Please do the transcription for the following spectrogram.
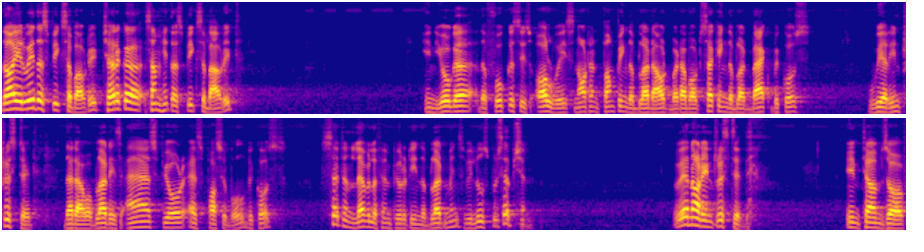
The Ayurveda speaks about it, Charaka Samhita speaks about it, in yoga, the focus is always not on pumping the blood out, but about sucking the blood back because we are interested that our blood is as pure as possible because certain level of impurity in the blood means we lose perception. We are not interested in terms of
